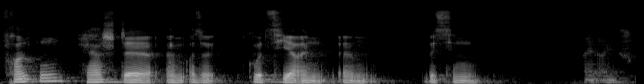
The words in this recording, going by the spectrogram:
Franken herrschte, ähm, also kurz hier ein ähm, bisschen ein Einschub.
